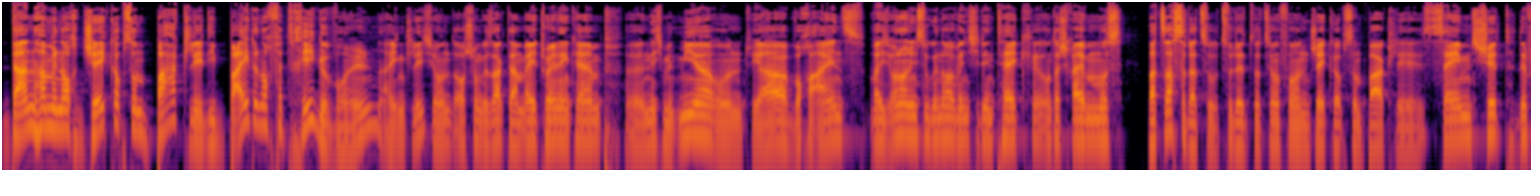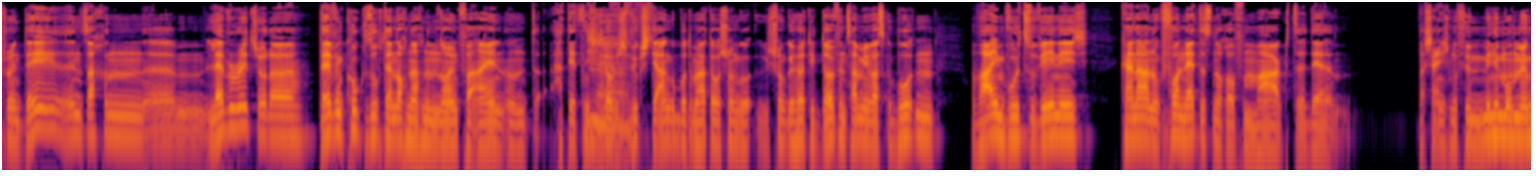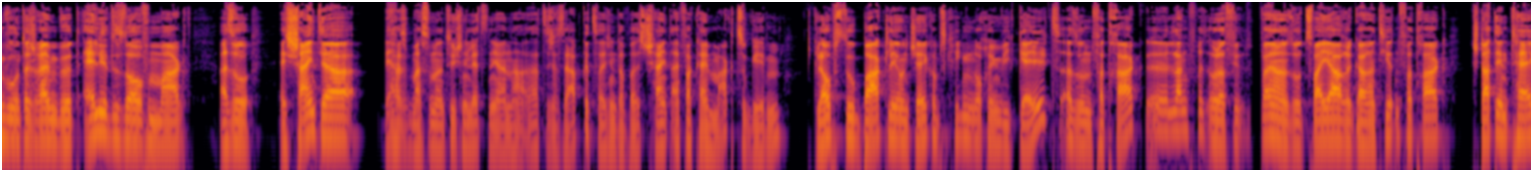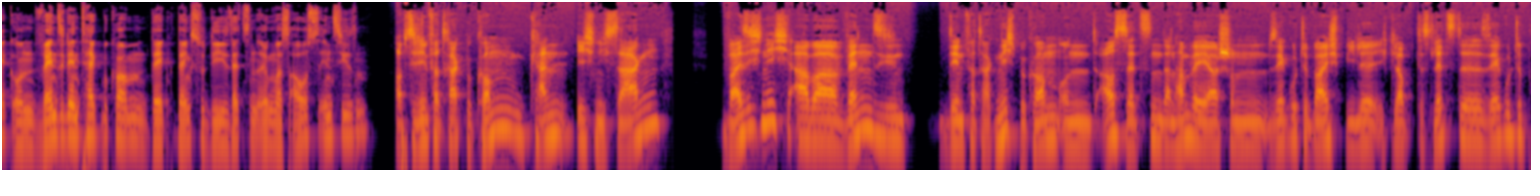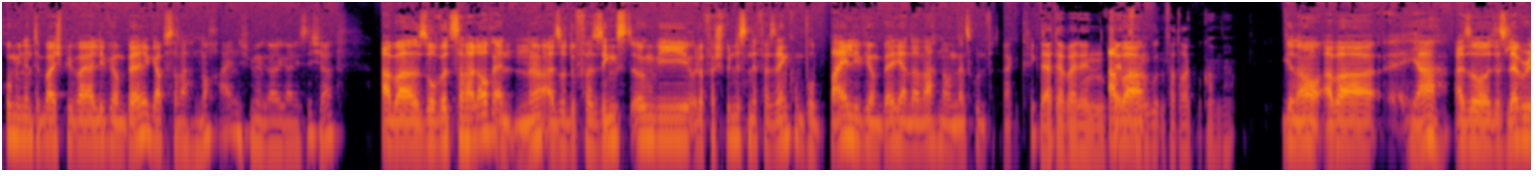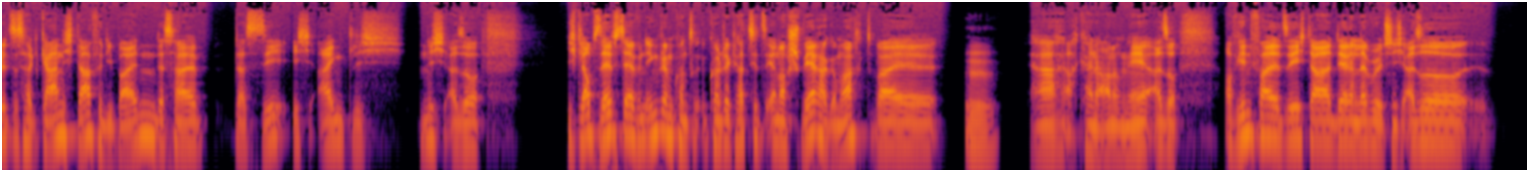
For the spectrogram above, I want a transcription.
Dann haben wir noch Jacobs und Barkley, die beide noch Verträge wollen eigentlich und auch schon gesagt haben, ey, Training Camp, äh, nicht mit mir und ja, Woche 1, weiß ich auch noch nicht so genau, wenn ich hier den Tag äh, unterschreiben muss. Was sagst du dazu, zu der Situation von Jacobs und Barkley? Same shit, different day in Sachen ähm, Leverage oder Devin Cook sucht ja noch nach einem neuen Verein und hat jetzt nicht, ja. glaube ich, wirklich die Angebote. Man hat auch schon, schon gehört, die Dolphins haben ihm was geboten, war ihm wohl zu wenig. Keine Ahnung, Fournette ist noch auf dem Markt, der wahrscheinlich nur für ein Minimum irgendwo unterschreiben wird. Elliott ist noch auf dem Markt. Also es scheint ja, ja, was man natürlich in den letzten Jahren hat, hat sich das ja abgezeichnet, aber es scheint einfach keinen Markt zu geben. Glaubst du, Barclay und Jacobs kriegen noch irgendwie Geld, also einen Vertrag äh, langfristig oder für, so zwei Jahre garantierten Vertrag statt dem Tag? Und wenn sie den Tag bekommen, denk, denkst du, die setzen irgendwas aus in Season? Ob sie den Vertrag bekommen, kann ich nicht sagen. Weiß ich nicht, aber wenn sie den Vertrag nicht bekommen und aussetzen, dann haben wir ja schon sehr gute Beispiele. Ich glaube, das letzte sehr gute prominente Beispiel war ja Livion Bell. Gab es danach noch einen? Ich bin mir gerade gar nicht sicher. Aber so wird es dann halt auch enden, ne? Also du versinkst irgendwie oder verschwindest in der Versenkung, wobei Livion Bell ja danach noch einen ganz guten Vertrag gekriegt hat. Der hat ja bei den Jets aber, einen guten Vertrag bekommen, ja. Genau, aber äh, ja, also das Leverage ist halt gar nicht da für die beiden, deshalb, das sehe ich eigentlich nicht. Also ich glaube, selbst der Evan Ingram Contract hat es jetzt eher noch schwerer gemacht, weil, mhm. ja, ach, keine Ahnung, nee, also auf jeden Fall sehe ich da deren Leverage nicht. Also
